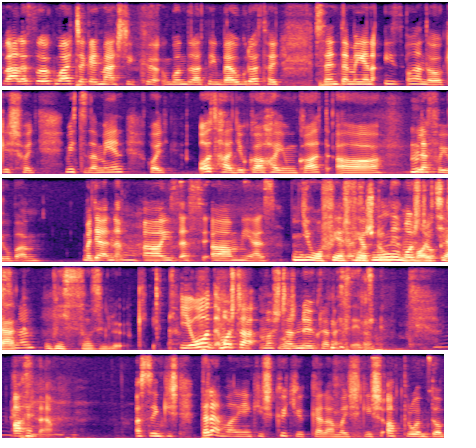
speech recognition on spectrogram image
válaszolok majd, csak egy másik gondolat még beugrott, hogy szerintem ilyen olyan dolgok is, hogy mit tudom én, hogy ott hagyjuk a hajunkat a lefolyóban. Vagy a, a, a, a, mi az? Jó, férfiak Mosdó. még nem Mosdó, hagyják köszönöm. vissza az ülőkét. Jó, de most a, most a nőkre beszélek. Aztán azt mondjuk kis, tele van ilyen kis kütyükkel, vagy kis apró, nem tudom,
